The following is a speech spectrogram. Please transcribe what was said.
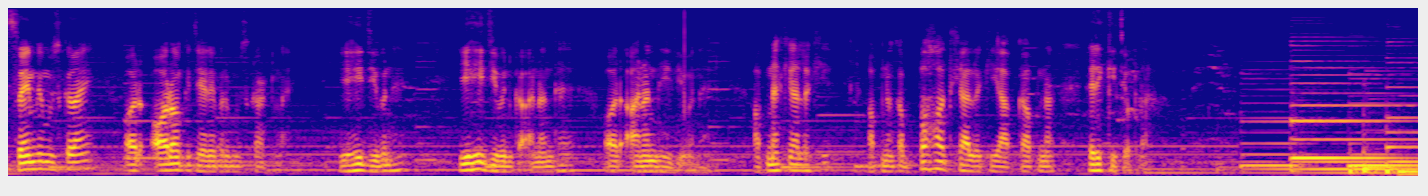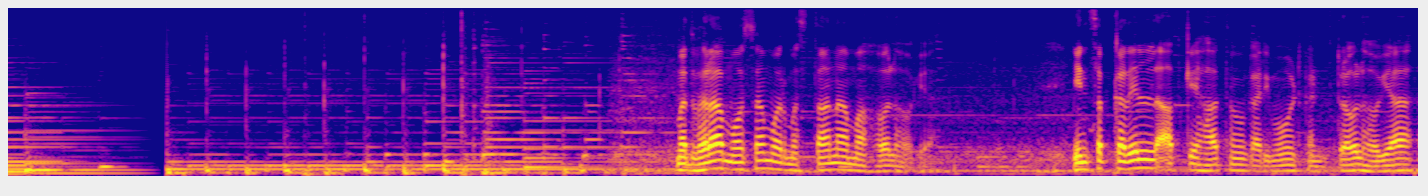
स्वयं भी मुस्कुराएँ और औरों के चेहरे पर मुस्कुराहट लाएँ। यही जीवन है, यही जीवन का आनंद है और आनंद ही जीवन है। अपना ख्याल रखिए, अपनों का बहुत ख्याल रखिए, आपका अपना रिकी चोपड़ा। मधभरा मौसम और मस्ताना माहौल हो गया। इन सब का दिल आपके हाथों का रिमोट कंट्रोल हो गया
